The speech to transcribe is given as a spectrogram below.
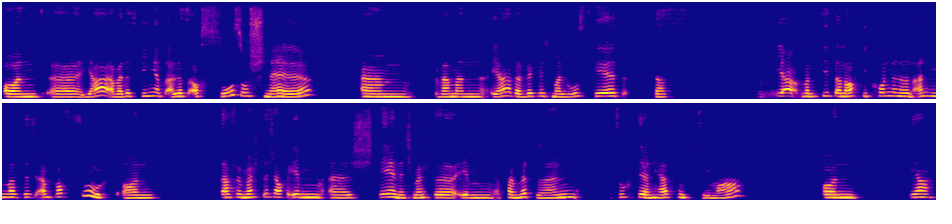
Und äh, ja, aber das ging jetzt alles auch so, so schnell, ähm, wenn man ja da wirklich mal losgeht, dass ja, man zieht dann auch die Kundinnen an, die man sich einfach sucht. Und dafür möchte ich auch eben äh, stehen. Ich möchte eben vermitteln, such dir ein Herzensthema. Und ja,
